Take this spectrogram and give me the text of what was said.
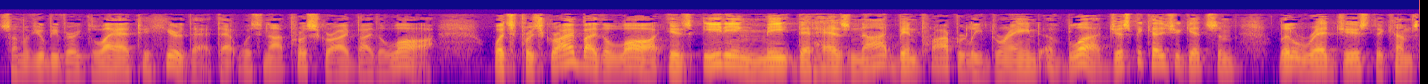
Some of you will be very glad to hear that. That was not prescribed by the law. What's prescribed by the law is eating meat that has not been properly drained of blood. Just because you get some little red juice that comes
